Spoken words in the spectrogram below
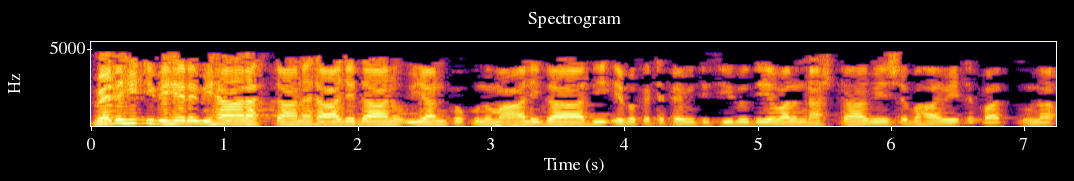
වැඩහිටි විහෙර විහාරස්ථාන රාජදානු උයන් පොකුණු මාලිගා ආදී එවකට පැවිදි සීල දේවල් නෂ්ටාවේශ භාවයට පත් වුණා.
